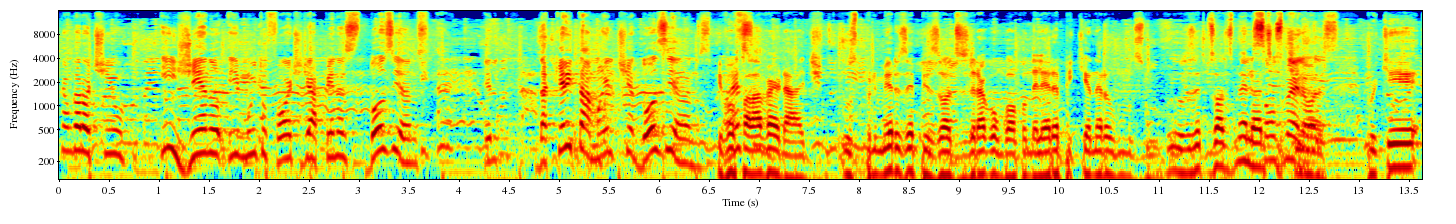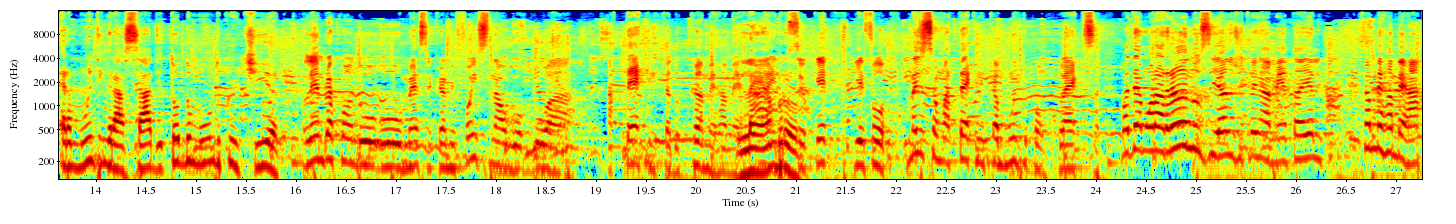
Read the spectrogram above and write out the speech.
que é um garotinho ingênuo e muito forte, de apenas 12 anos. Ele, daquele tamanho ele tinha 12 anos. E vou Parece- falar a verdade, os primeiros episódios do Dragon Ball, quando ele era pequeno, eram os, os episódios melhores. São os que tinha. Porque era muito engraçado e todo mundo curtia. Lembra quando o Mestre Kami foi ensinar o Goku a, a técnica do Kamehameha? Lembro. e Não sei o quê. E ele falou, mas isso é uma técnica muito complexa. Vai demorar anos e anos de treinamento. Aí ele, Kamehameha.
